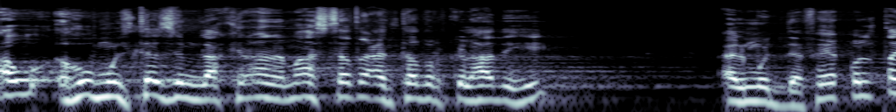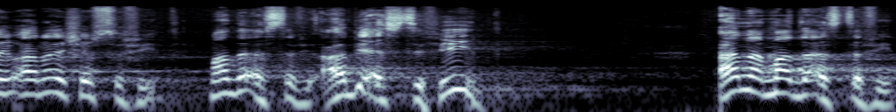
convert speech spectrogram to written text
أو هو ملتزم لكن أنا ما أستطيع أن أنتظر كل هذه المدة. فيقول طيب أنا إيش أستفيد؟ ماذا أستفيد؟ أبي أستفيد. أنا ماذا أستفيد؟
